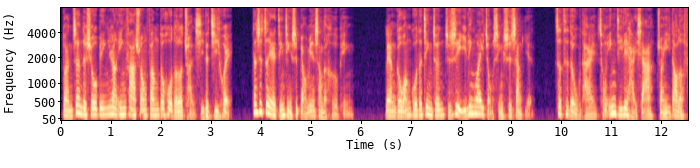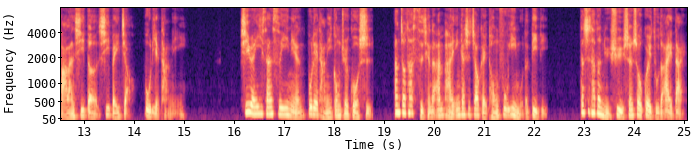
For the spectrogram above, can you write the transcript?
短暂的休兵让英法双方都获得了喘息的机会，但是这也仅仅是表面上的和平。两个王国的竞争只是以另外一种形式上演。这次的舞台从英吉利海峡转移到了法兰西的西北角布列塔尼。西元一三四一年，布列塔尼公爵过世。按照他死前的安排，应该是交给同父异母的弟弟，但是他的女婿深受贵族的爱戴，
